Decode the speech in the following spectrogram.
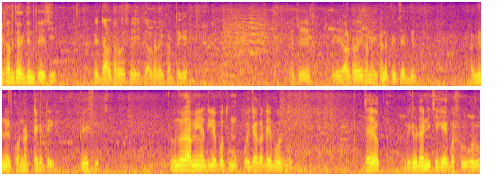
এখান থেকে একদিন পেয়েছি। এই ডালটা রয়েছে, এই ডালটার এখান থেকে। এই ডালটা এখানে এখানে পেয়েছি একদিন। একদিন ওই কর্নার থেকে পেয়েছি। তো বন্ধুরা, আমি আজকে প্রথম ওই জায়গাটাই বসবো। যাই হোক, ভিডিওটা নিচে গিয়ে একবার শুরু করব।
